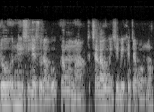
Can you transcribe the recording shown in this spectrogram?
လိုအနေရှိလဲဆိုတာကို comment မှာတစ်ချက်လောက်ဝင်ရှင်းပေးခဲ့ကြပါဦးနော်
